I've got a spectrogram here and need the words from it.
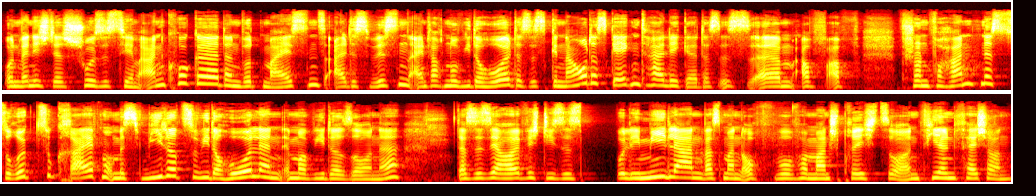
Und wenn ich das Schulsystem angucke, dann wird meistens altes Wissen einfach nur wiederholt. Das ist genau das Gegenteilige. Das ist ähm, auf, auf schon Vorhandenes zurückzugreifen, um es wieder zu wiederholen, immer wieder so. Ne? Das ist ja häufig dieses Bulimie lernen, was man auch, wovon man spricht, so in vielen Fächern.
